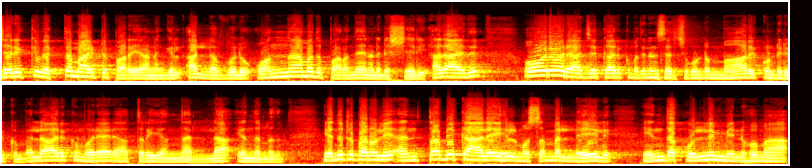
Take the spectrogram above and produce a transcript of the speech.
ശരിക്ക് വ്യക്തമായിട്ട് പറയുകയാണെങ്കിൽ അല്ലവലു ഒന്നാമത് പറഞ്ഞതിനാണ് ശരി. അതായത് ഓരോ രാജ്യക്കാർക്കും അതിനനുസരിച്ച് കൊണ്ട് മാറിക്കൊണ്ടിരിക്കും. എല്ലാവർക്കും ഒരേ രാത്രി എന്നല്ല എന്നുള്ളത്. എന്നിട്ട് പറഞ്ഞു എന്തബിക്ക അലൈഹിൽ മുസമ്മൽ ലൈൽ ഇന്ത കുല്ലിം മിൻഹുമ.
